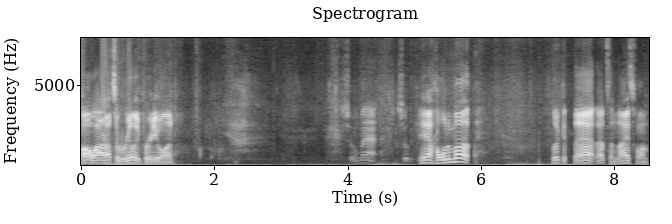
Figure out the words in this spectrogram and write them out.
Oh wow, that's a really pretty one. Show Matt. Show the camera. Yeah, hold him up. Look at that. That's a nice one.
